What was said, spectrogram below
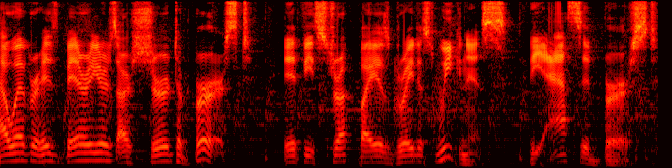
However, his barriers are sure to burst if he's struck by his greatest weakness, the acid burst.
